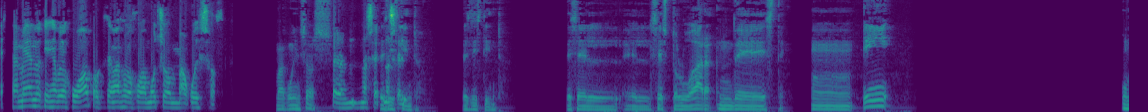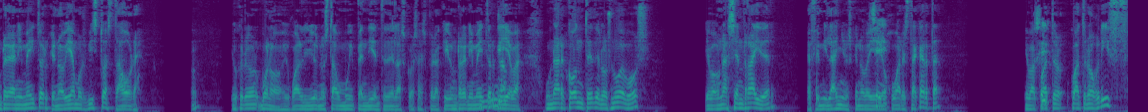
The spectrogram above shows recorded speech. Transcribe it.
Está mirando quién había jugado porque este mazo lo juega mucho Pero no sé, es no sé. distinto. Es distinto. Es el, el sexto lugar de este. Mm, y un reanimator que no habíamos visto hasta ahora. Yo creo, bueno, igual yo no he estado muy pendiente de las cosas, pero aquí hay un reanimator que lleva un arconte de los nuevos, lleva un Ascent Rider, que hace mil años que no veía yo jugar esta carta, lleva cuatro, cuatro Griff,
